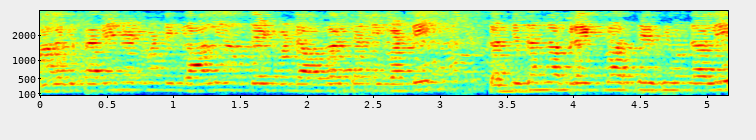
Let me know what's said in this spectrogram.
వాళ్ళకి సరైనటువంటి గాలి అందేటువంటి అవకాశాన్ని ఇవ్వండి. ఖచ్చితంగా బ్రేక్ఫాస్ట్ చేసి ఉండాలి.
